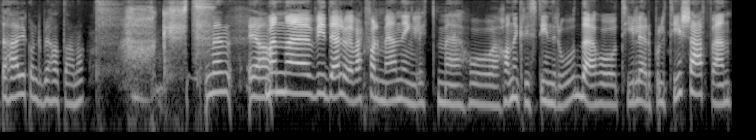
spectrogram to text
Det her vi kommer til å bli hata av nå. Å, Gud. Men ja. Men uh, vi deler jo i hvert fall mening litt med Hanne Kristin Rode, hun tidligere politisjefen.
